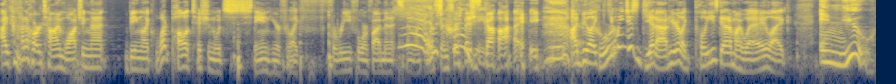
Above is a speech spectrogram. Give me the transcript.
I had a hard time watching that being like what politician would stand here for like three, four, five minutes and like Yeah, it was listen to this guy. I'd be like, Who- can we just get out of here? Like, please get out of my way. Like, And you,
